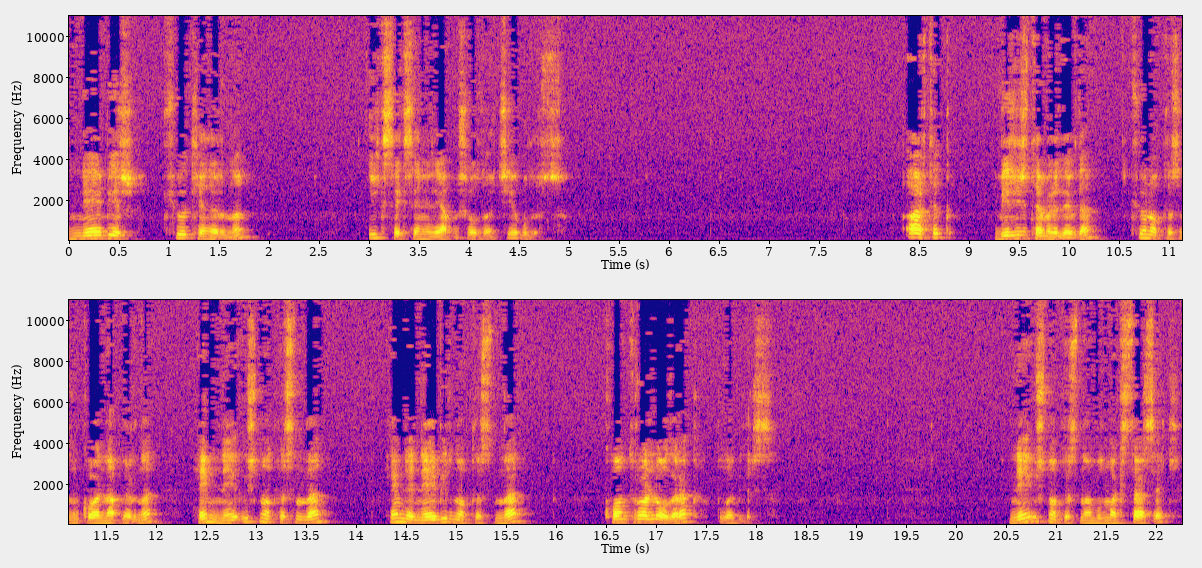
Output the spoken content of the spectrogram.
N1 Q kenarının x ekseniyle yapmış olduğu açıyı buluruz. Artık birinci temel ödevden Q noktasının koordinatlarını hem N3 noktasından hem de N1 noktasından kontrollü olarak bulabiliriz. N3 noktasından bulmak istersek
